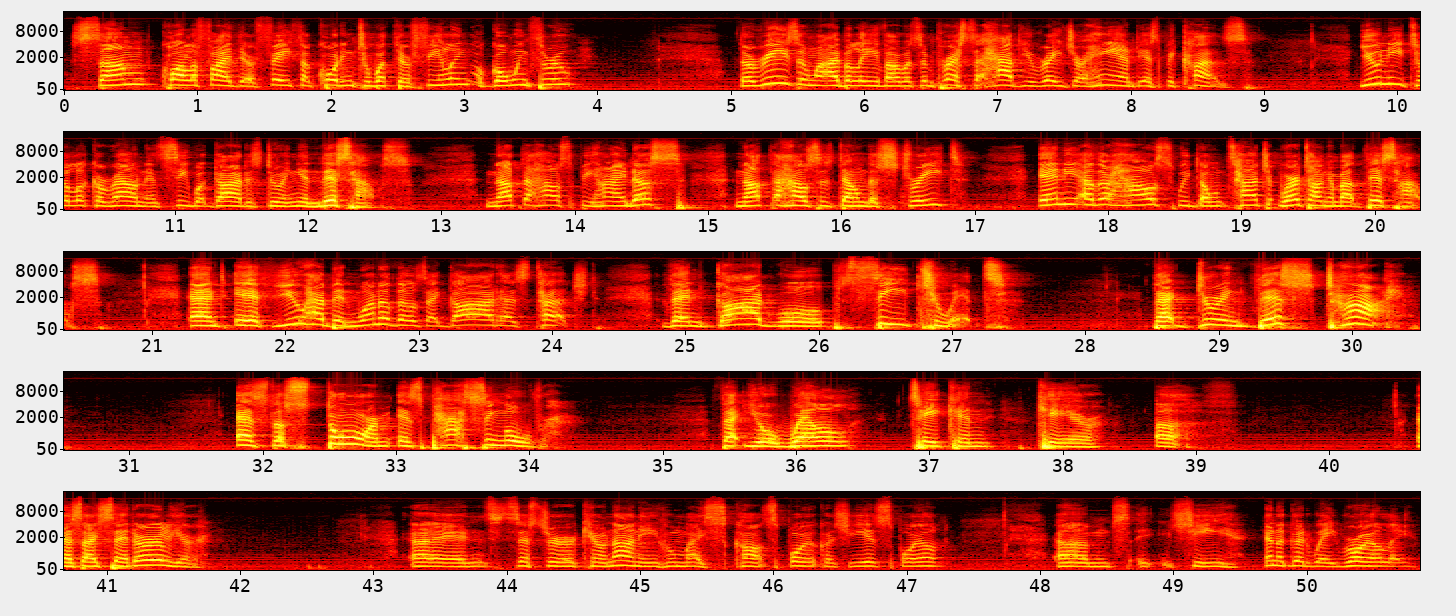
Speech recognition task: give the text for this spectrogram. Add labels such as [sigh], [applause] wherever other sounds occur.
Some qualify their faith according to what they're feeling or going through. The reason why I believe I was impressed to have you raise your hand is because you need to look around and see what God is doing in this house. Not the house behind us, not the houses down the street. Any other house we don't touch. We're talking about this house. And if you have been one of those that God has touched, then God will see to it that during this time, as the storm is passing over, that you're well taken care of. As I said earlier, uh, and Sister Kionani, whom I call spoiled because she is spoiled, um, she, in a good way, royally.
